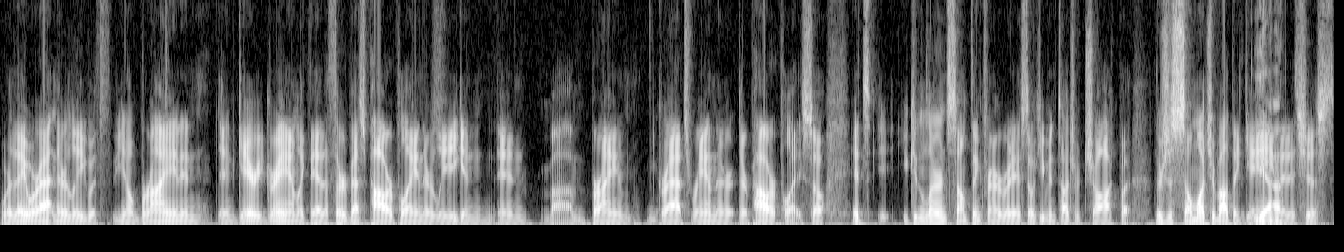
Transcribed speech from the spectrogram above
where they were at in their league with you know Brian and and Gary Graham, like they had the third best power play in their league, and and uh, Brian Gratz ran their their power play. So it's you can learn something from everybody. I still keep in touch with Chalk, but there's just so much about the game yeah. that it's just.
